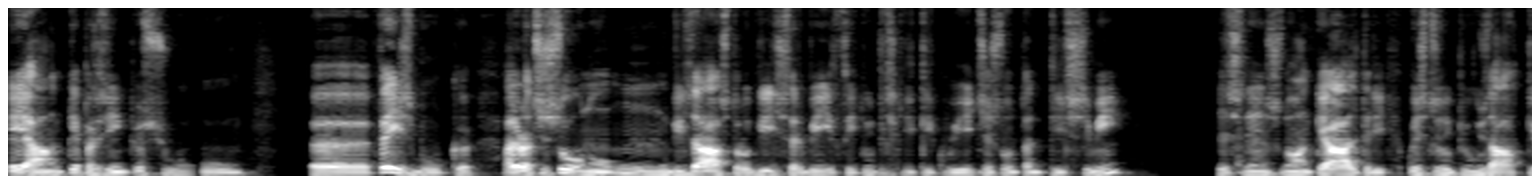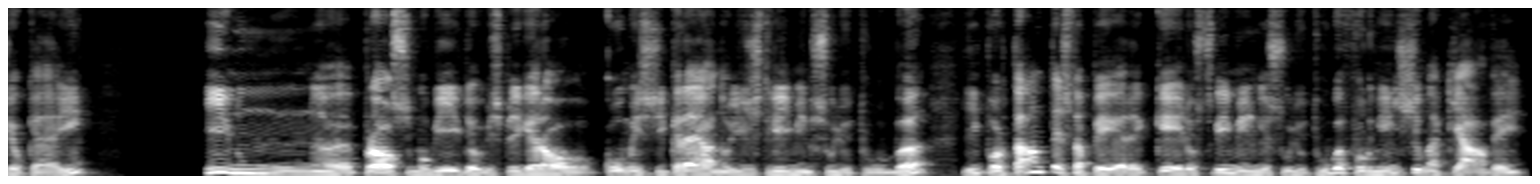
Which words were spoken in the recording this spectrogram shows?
e anche per esempio su eh, Facebook. Allora, ci sono un disastro di servizi, tutti scritti qui, ce ne sono tantissimi. Ce ne sono anche altri, questi sono i più usati, ok? In un eh, prossimo video vi spiegherò come si creano gli streaming su YouTube. L'importante è sapere che lo streaming su YouTube fornisce una chiave.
